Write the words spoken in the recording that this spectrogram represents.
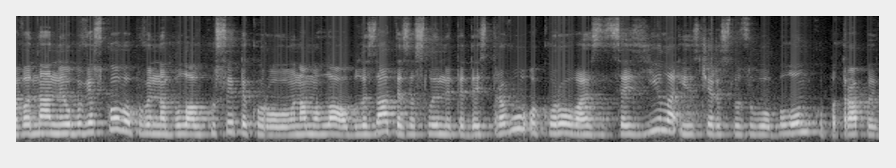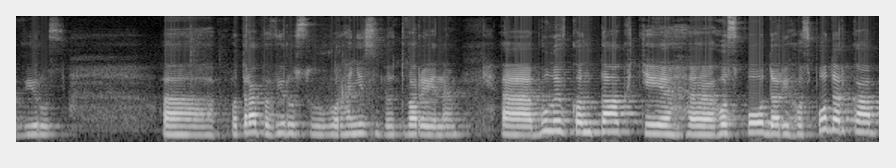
Вона не обов'язково повинна була вкусити корову, вона могла облизати, заслинити десь траву, а корова це з'їла і через слизову оболонку потрапив вірус е, потрапив вірус в організм тварини. Е, Були в контакті е, господар і господарка.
